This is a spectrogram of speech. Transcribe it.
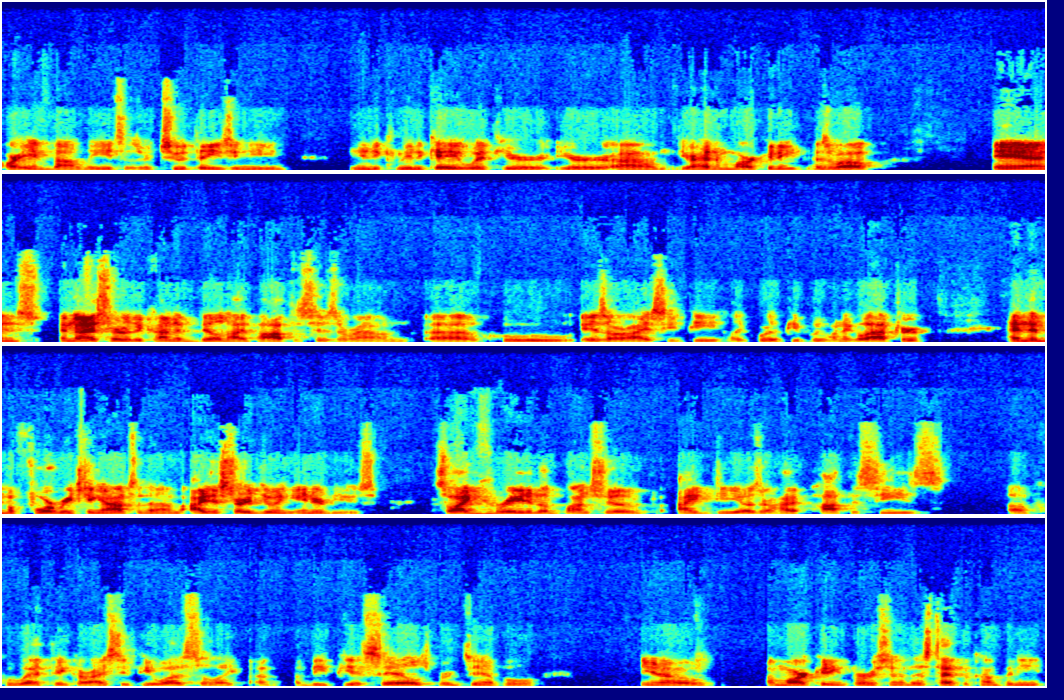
our inbound leads. Those are two things you need. You need to communicate with your your um, your head of marketing as well and and then I started to kind of build hypotheses around uh, who is our ICP, like who are the people we want to go after, and then before reaching out to them, I just started doing interviews. So I mm-hmm. created a bunch of ideas or hypotheses of who I think our ICP was. So like a, a VP of sales, for example, you know, a marketing person of this type of company.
